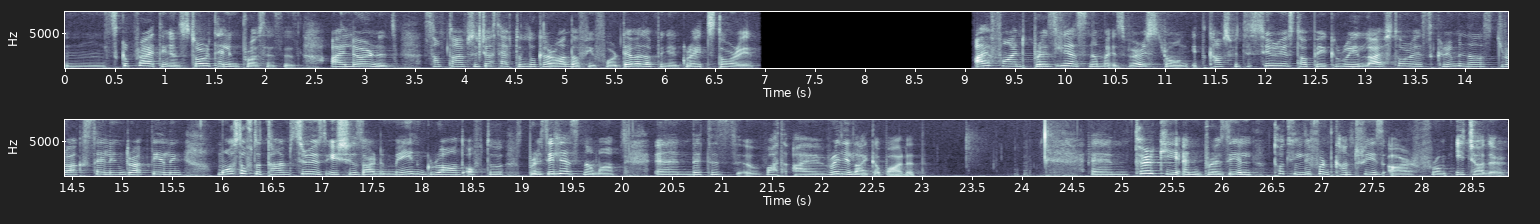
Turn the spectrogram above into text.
um, script writing and storytelling processes, I learned sometimes you just have to look around of you for developing a great story. I find Brazilian cinema is very strong. It comes with a serious topic, real life stories, criminals, drug selling, drug dealing. Most of the time, serious issues are the main ground of the Brazilian cinema, and that is uh, what I really like about it. And Turkey and Brazil, totally different countries are from each other,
